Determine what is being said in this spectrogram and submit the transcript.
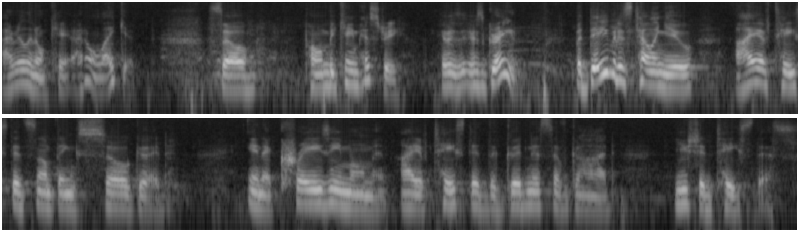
I really don't care. I don't like it. So poem became history. It was, it was great. But David is telling you, I have tasted something so good. In a crazy moment, I have tasted the goodness of God. You should taste this.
